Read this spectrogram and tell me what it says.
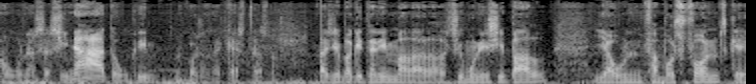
o un assassinat o un crim, una cosa d'aquestes. No? Per exemple, aquí tenim a l'arxiu municipal, hi ha un famós fons que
